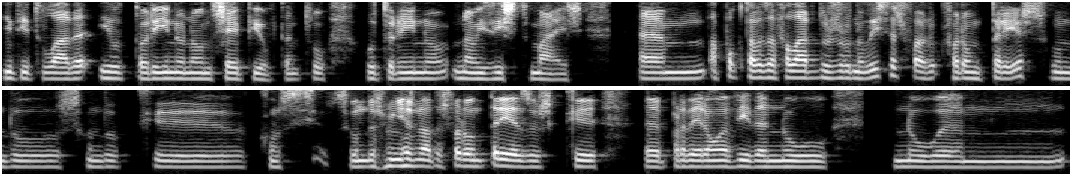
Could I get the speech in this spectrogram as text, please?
intitulada Il Torino non c'è più, portanto o, Torino não existe mais. Um, há pouco estavas a falar dos jornalistas, foram, foram três, segundo, segundo, que, segundo as minhas notas, foram três os que uh, perderam a vida no, no, um,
